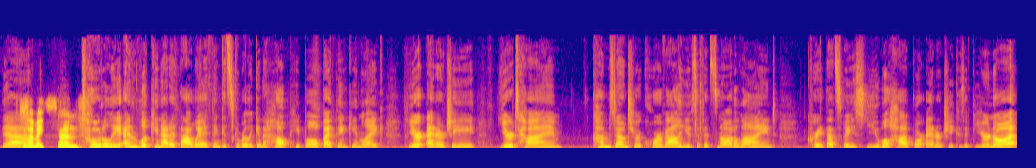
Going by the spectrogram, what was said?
Yeah. Does that make sense? Totally. And looking at it that way, I think it's really going to help people by thinking like your energy, your time comes down to your core values. If it's not aligned, create that space. You will have more energy because if you're not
